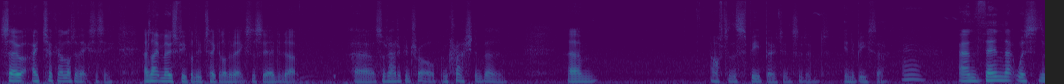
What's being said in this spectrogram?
So I took a lot of ecstasy. And like most people who take a lot of ecstasy, I ended up uh, sort of out of control and crashed and burned. Um, after the speedboat incident in Ibiza. Mm. And then that was the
